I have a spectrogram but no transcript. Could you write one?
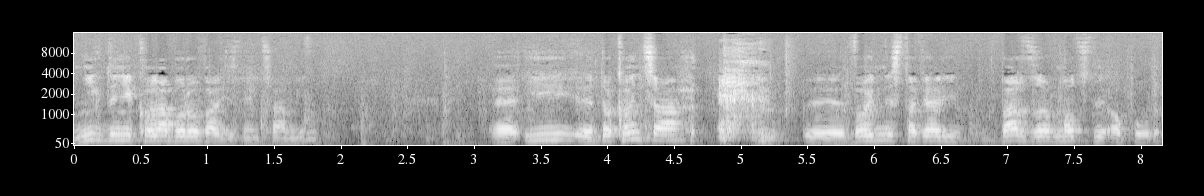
nigdy nie kolaborowali z Niemcami e, i do końca wojny stawiali bardzo mocny opór.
